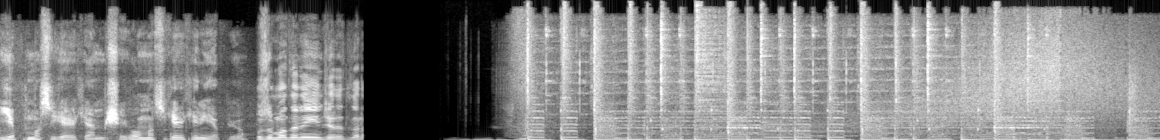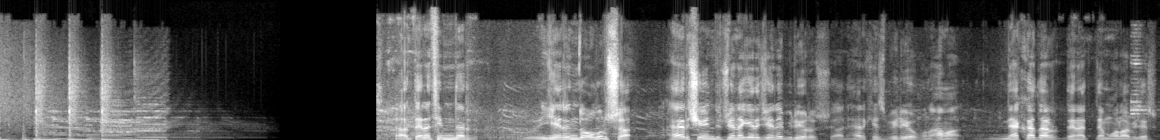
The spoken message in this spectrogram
yapılması gereken bir şey olması gerekeni yapıyor. Bu zamanda ne incelediler? Ya denetimler yerinde olursa her şeyin düzene geleceğini biliyoruz. Yani herkes biliyor bunu ama ne kadar denetleme olabilir?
